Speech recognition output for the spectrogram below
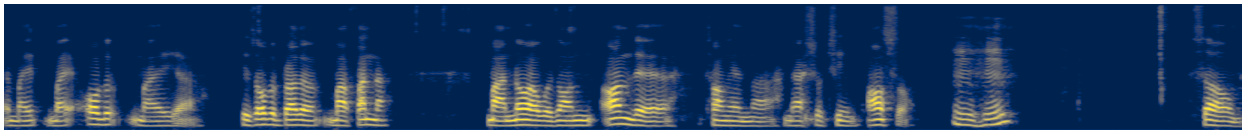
and my my older my his older brother Mafana Manoa was on on the Tongan uh, national team also. Mm-hmm. So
